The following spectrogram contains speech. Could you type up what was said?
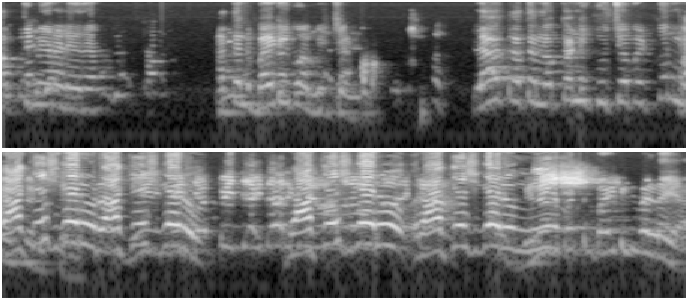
ఆపుతున్నారా లేదా? అతన్ని బయటికి పంపించండి. లేకపోతే అతను ఒక్కడిని కూర్చోబెట్టుకొని రాకేష్ గారు రాకేష్ గారు. రాకేష్ గారు రాకేష్ గారు బయటికి వెళ్ళయ్యా.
